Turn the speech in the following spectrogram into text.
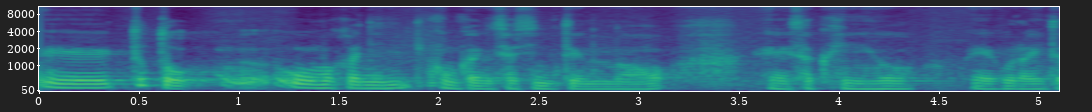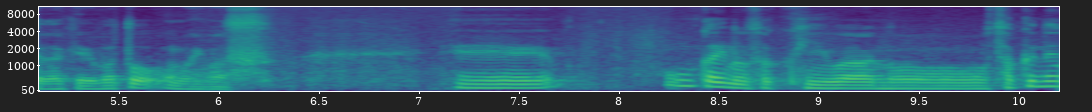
えー、ちょっと大まかに今回の写真展の、えー、作品を、えー、ご覧いただければと思います。えー、今回の作品はあの昨年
